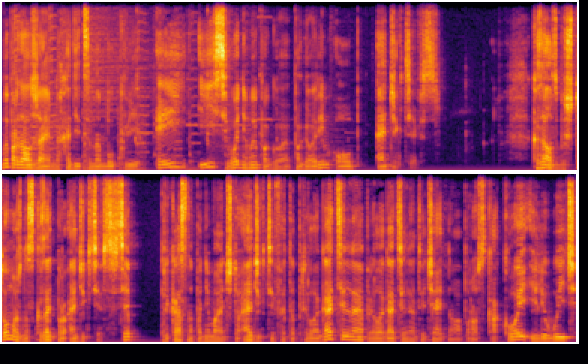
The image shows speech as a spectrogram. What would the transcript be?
Мы продолжаем находиться на букве A, и сегодня мы поговорим об adjectives. Казалось бы, что можно сказать про adjectives? Все прекрасно понимают, что adjective это прилагательное, прилагательное отвечает на вопрос какой или which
